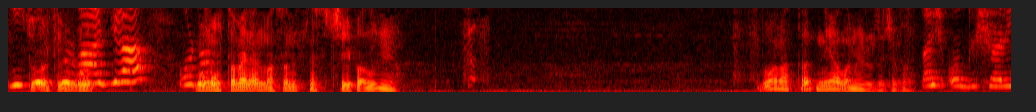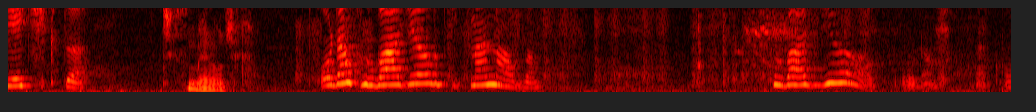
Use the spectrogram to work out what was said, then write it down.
Yeşil Dur bakayım, bu- kurbağacı al. Bu Oradan muhtemelen masanın üstüne sıçrayıp alınıyor. Bu anahtar niye alamıyoruz acaba? baş o dışarıya çıktı. Çıksın mı ya ne olacak? Oradan kurbağacı alıp gitmen lazım. Kurbağacı al oradan. Bak, o.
